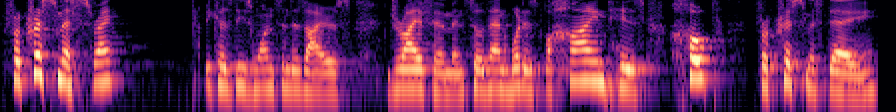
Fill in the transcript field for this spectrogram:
for Christmas, right? Because these wants and desires drive him. And so then, what is behind his hope for Christmas Day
